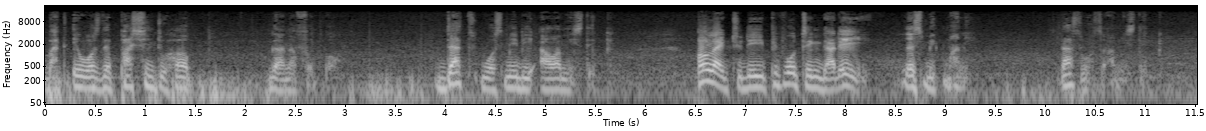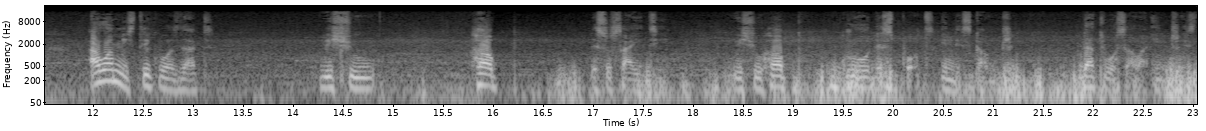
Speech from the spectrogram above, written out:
but it was the passion to help Ghana football. That was maybe our mistake. Unlike today, people think that, hey, let's make money. That was our mistake. Our mistake was that we should help the society. We should help grow the sport in this country. That was our interest.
